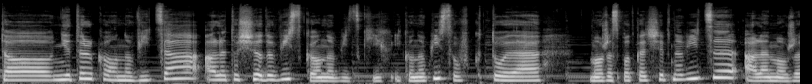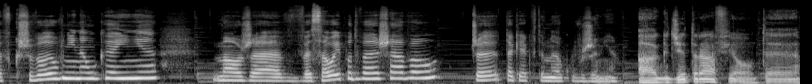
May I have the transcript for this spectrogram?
To nie tylko Nowica, ale to środowisko nowickich ikonopisów, które może spotkać się w Nowicy, ale może w Krzyworówni na Ukrainie, może w Wesołej pod Warszawą, czy tak jak w tym roku w Rzymie. A gdzie trafią te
